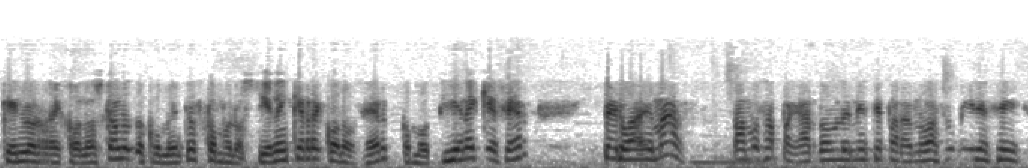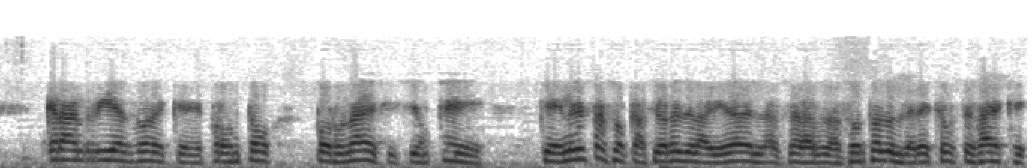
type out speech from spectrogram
que nos reconozcan los documentos como los tienen que reconocer, como tiene que ser, pero además vamos a pagar doblemente para no asumir ese gran riesgo de que de pronto por una decisión que que en estas ocasiones de la vida de las, asuntos del derecho usted sabe que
